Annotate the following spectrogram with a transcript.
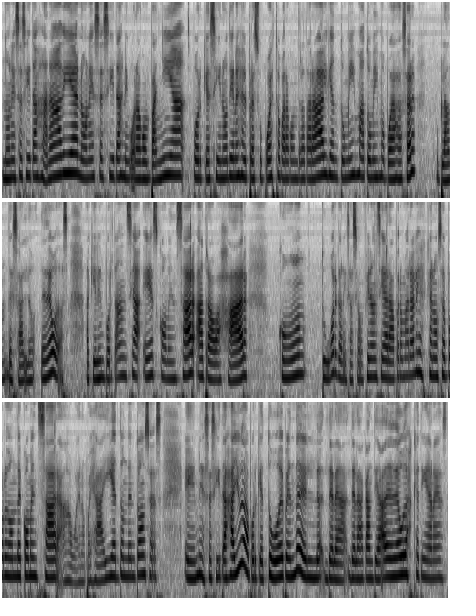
No necesitas a nadie, no necesitas ninguna compañía, porque si no tienes el presupuesto para contratar a alguien, tú misma, tú mismo puedes hacer tu plan de saldo de deudas. Aquí la importancia es comenzar a trabajar con tu organización financiera. Pero Marali, es que no sé por dónde comenzar. Ah, bueno, pues ahí es donde entonces eh, necesitas ayuda porque todo depende de, la, de la cantidad de deudas que tienes.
